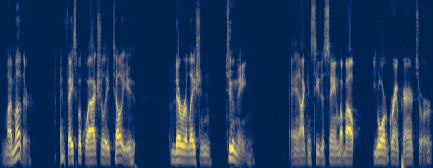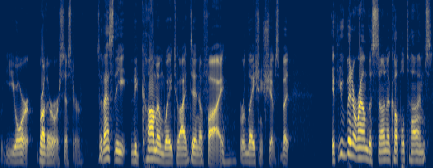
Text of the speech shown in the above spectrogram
my mother. And Facebook will actually tell you their relation to me. And I can see the same about your grandparents or your brother or sister. So that's the, the common way to identify relationships. But if you've been around the sun a couple times,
